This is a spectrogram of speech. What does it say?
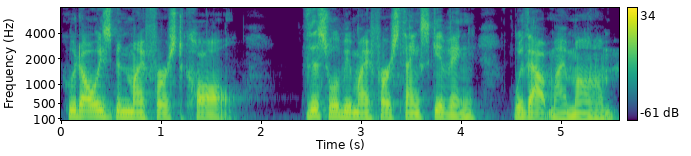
who had always been my first call. This will be my first Thanksgiving without my mom.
